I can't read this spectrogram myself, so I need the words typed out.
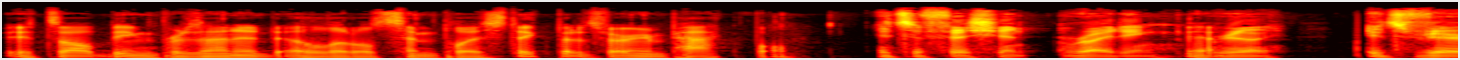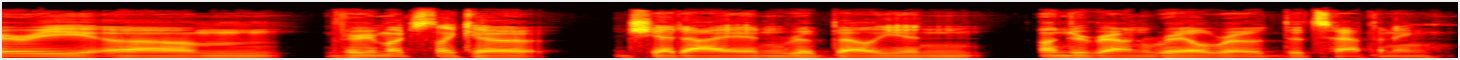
it's all being presented a little simplistic, but it's very impactful. It's efficient writing, Yeah. really. It's very, um, very much like a Jedi and Rebellion underground railroad that's happening,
